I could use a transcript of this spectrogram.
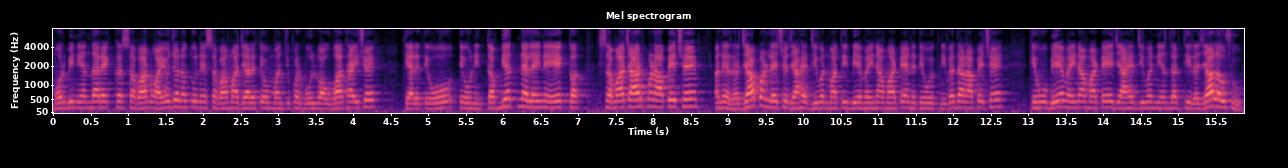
મોરબીની અંદર એક સભાનું આયોજન હતું ને સભામાં જ્યારે તેઓ મંચ ઉપર બોલવા ઊભા થાય છે, ત્યારે તેઓ તેઓની તબિયતને લઈને એક સમાચાર પણ આપે છે અને રજા પણ લે છે જાહેર જીવનમાંથી બે મહિના માટે અને તેઓ એક નિવેદન આપે છે કે હું બે મહિના માટે જાહેર જીવનની અંદરથી રજા લઉં છું,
